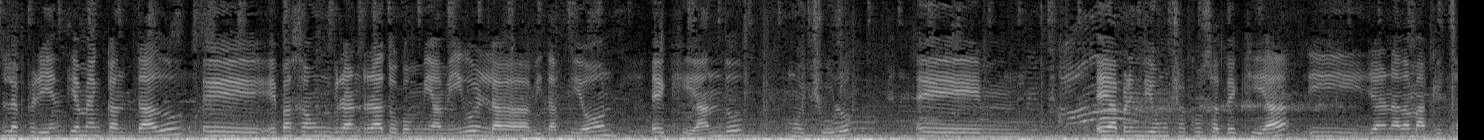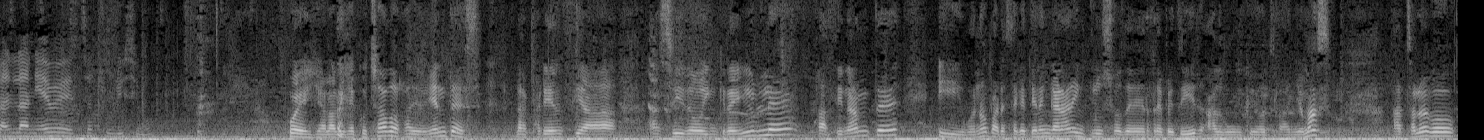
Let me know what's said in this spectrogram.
La experiencia me ha encantado, eh, he pasado un gran rato con mi amigo en la habitación, esquiando, muy chulo. Eh, he aprendido muchas cosas de esquiar y ya nada más que estar en la nieve está chulísimo. Pues ya lo habéis escuchado, radio oyentes. La experiencia ha sido increíble, fascinante y bueno, parece que tienen ganas incluso de repetir algún que otro año más. Hasta luego.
